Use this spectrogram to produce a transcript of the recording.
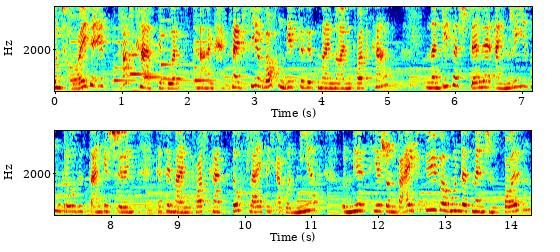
Und heute ist Podcast-Geburtstag. Seit vier Wochen gibt es jetzt meinen neuen Podcast. Und an dieser Stelle ein riesengroßes Dankeschön, dass ihr meinen Podcast so fleißig abonniert und mir jetzt hier schon weit über 100 Menschen folgen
